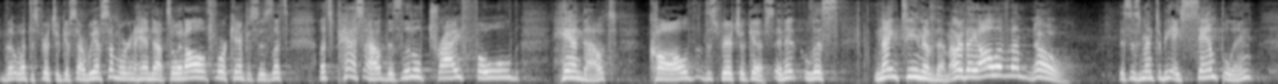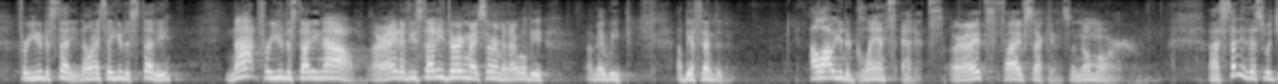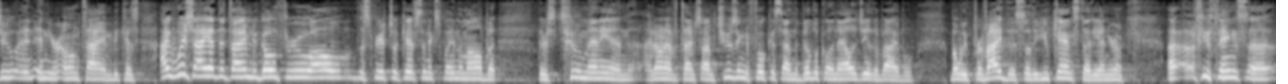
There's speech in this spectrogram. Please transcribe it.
the, what the spiritual gifts are. We have some we're going to hand out. So at all four campuses, let's, let's pass out this little trifold handout called the spiritual gifts. And it lists 19 of them. Are they all of them? No. This is meant to be a sampling for you to study. Now, when I say you to study, not for you to study now. All right? If you study during my sermon, I will be, I may weep. I'll be offended. I'll allow you to glance at it. All right? Five seconds and no more. Uh, study this, would you, in, in, your own time? Because I wish I had the time to go through all the spiritual gifts and explain them all, but there's too many and I don't have time. So I'm choosing to focus on the biblical analogy of the Bible. But we provide this so that you can study on your own. Uh, a few things. Uh,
